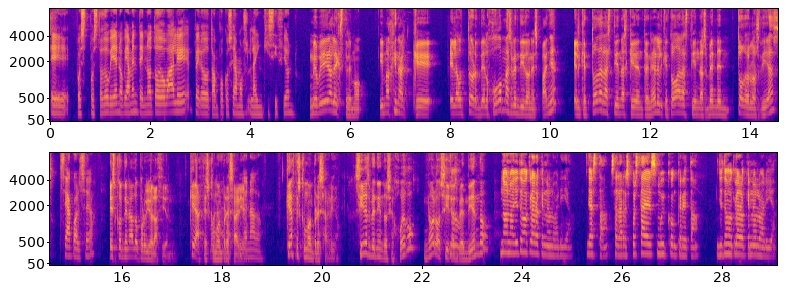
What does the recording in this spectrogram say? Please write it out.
eh, pues, pues todo bien, obviamente no todo vale, pero tampoco seamos la Inquisición. Me voy a ir al extremo. Imagina que el autor del juego más vendido en España el que todas las tiendas quieren tener, el que todas las tiendas venden todos los días, sea cual sea, es condenado por violación. ¿Qué haces como empresario? ¿Qué haces como empresario? ¿Sigues vendiendo ese juego? ¿No lo sigues vendiendo? No, no, yo tengo claro que no lo haría. Ya está. O sea, la respuesta es muy concreta. Yo tengo claro que no lo haría.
